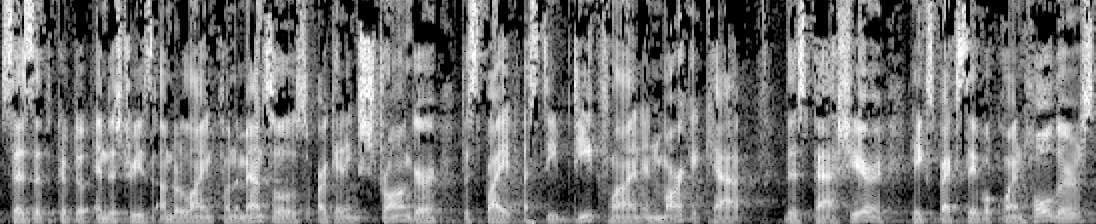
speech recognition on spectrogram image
says that the crypto industry's underlying fundamentals are getting stronger despite a steep decline in market cap this past year. He expects stablecoin holders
